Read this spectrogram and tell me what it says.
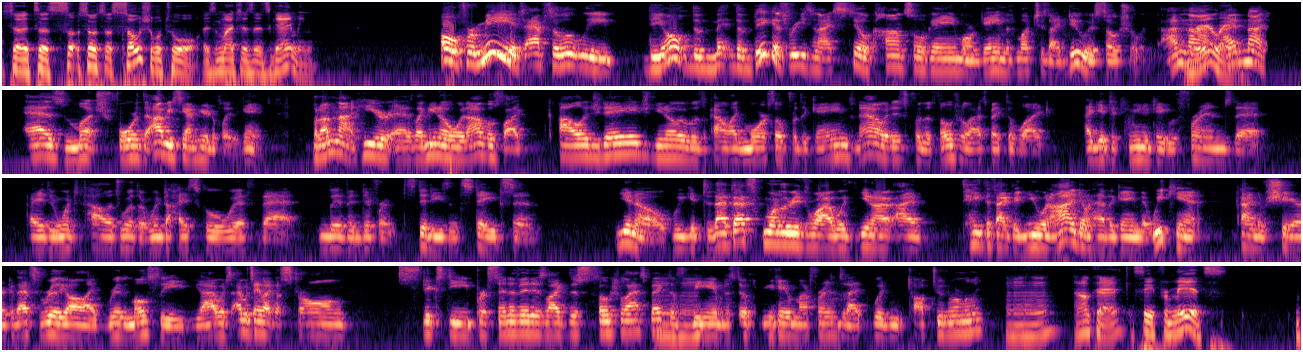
So it's a so, so it's a social tool as much as it's gaming. Oh, for me, it's absolutely the the the biggest reason I still console game or game as much as I do is socially. I'm not. Really? I'm not as much for the. Obviously, I'm here to play the games, but I'm not here as like you know when I was like college age. You know, it was kind of like more so for the games. Now it is for the social aspect of like I get to communicate with friends that I either went to college with or went to high school with that live in different cities and states and you know, we get to that. That's one of the reasons why, with you know, I, I hate the fact that you and I don't have a game that we can't kind of share because that's really all I really mostly. I would I would say like a strong sixty percent of it is like this social aspect Mhm. of being able to still communicate with my friends that I wouldn't talk to normally. Mm-hmm. Okay. See, for me, it's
